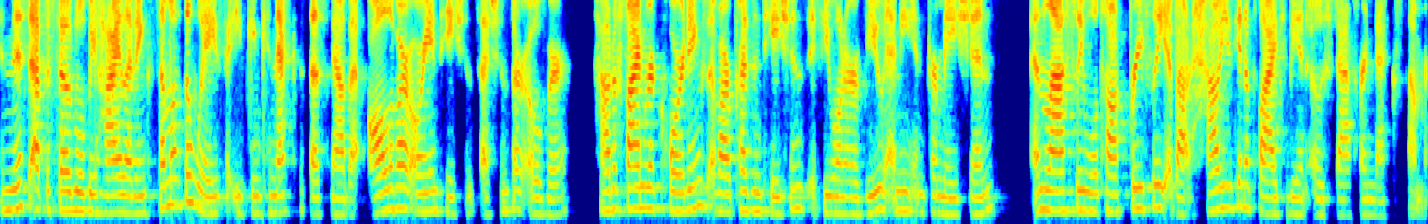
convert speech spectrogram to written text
In this episode, we'll be highlighting some of the ways that you can connect with us now that all of our orientation sessions are over, how to find recordings of our presentations if you want to review any information, and lastly, we'll talk briefly about how you can apply to be an O staffer next summer.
